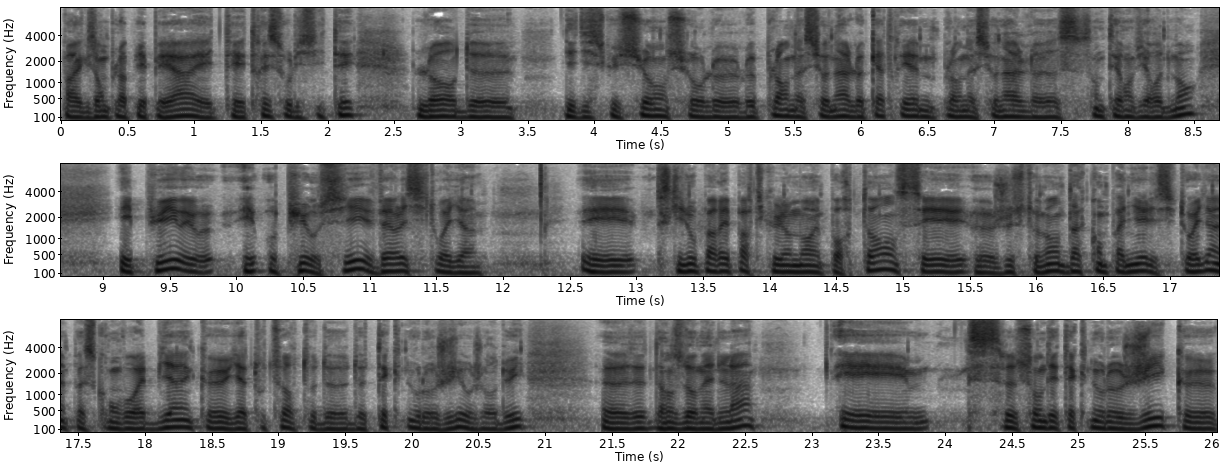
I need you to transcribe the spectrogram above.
par exemple, la PPA a été très sollicitée lors de, des discussions sur le, plan national, le quatrième plan national santé-environnement, et puis, euh, et puis aussi vers les citoyens. Et ce qui nous paraît particulièrement important, c'est euh, justement d'accompagner les citoyens, parce qu'on voit bien qu'il y a toutes sortes de, technologies aujourd'hui dans ce domaine-là. Et ce sont des technologies que,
